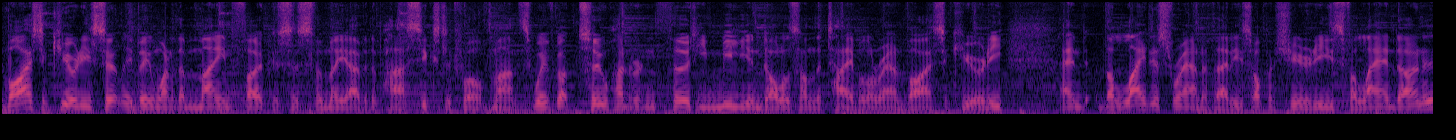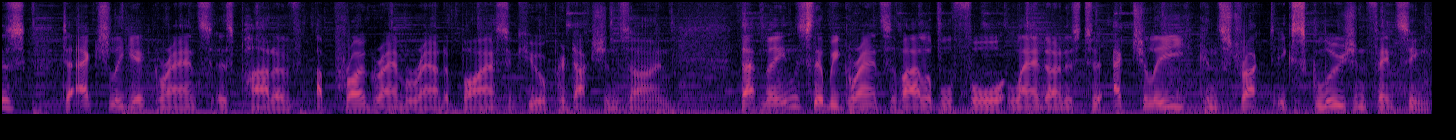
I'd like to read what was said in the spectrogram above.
Biosecurity has certainly been one of the main focuses for me over the past six to 12 months. We've got $230 million on the table around biosecurity and the latest round of that is opportunities for landowners to actually get grants as part of a program around a biosecure production zone. That means there'll be grants available for landowners to actually construct exclusion fencing.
